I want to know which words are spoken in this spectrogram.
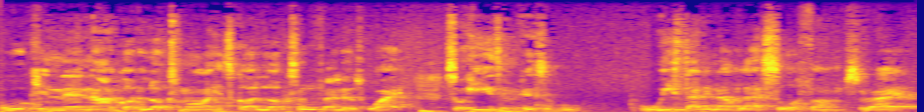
walk in there. Now I got locks. My auntie's got locks. And fella's white, so he's invisible. We standing out like sore thumbs, right?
